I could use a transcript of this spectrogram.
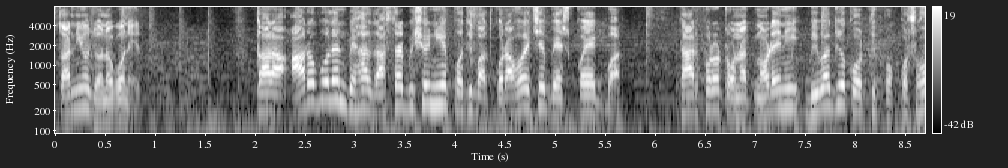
স্থানীয় জনগণের। তারা আরও বলেন, বেহাল রাস্তার বিষয় নিয়ে প্রতিবাদ করা হয়েছে বেশ কয়েকবার। তারপরও টনক নড়েনি বিভাগীয় কর্তৃপক্ষ সহ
